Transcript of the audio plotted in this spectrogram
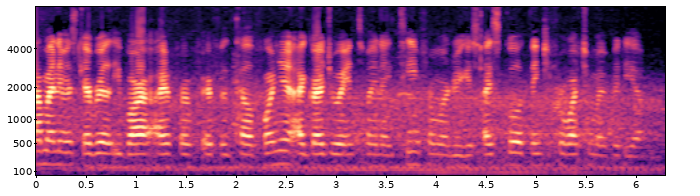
Hi, my name is Gabriela Ibarra. I am from Fairfield, California. I graduated in 2019 from Rodriguez High School. Thank you for watching my video.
